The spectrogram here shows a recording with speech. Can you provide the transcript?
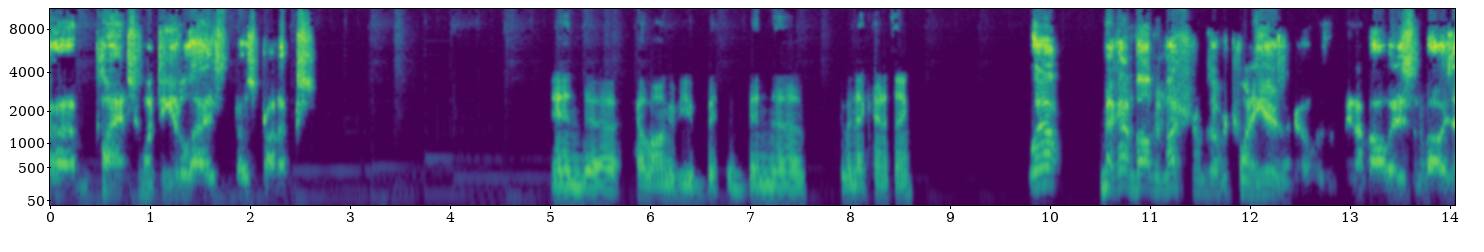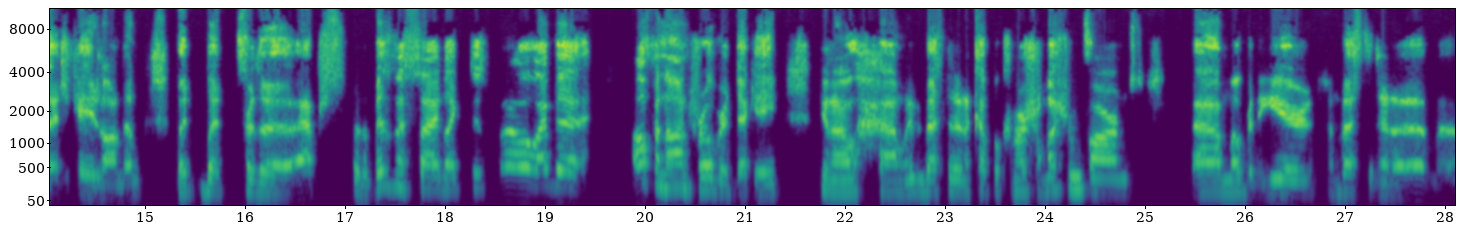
um, clients who want to utilize those products. And uh, how long have you been, been uh, doing that kind of thing? Well, I got involved in mushrooms over 20 years ago. I mean, I've always and I've always educated on them, but but for the apps for the business side like this, oh, I've uh, off and on for over a decade. You know, um, we've invested in a couple commercial mushroom farms um, over the years, invested in a, a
